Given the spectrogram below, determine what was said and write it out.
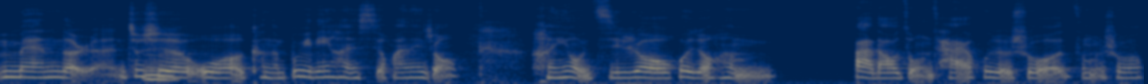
Man 的人，就是我可能不一定很喜欢那种很有肌肉或者很霸道总裁，或者说怎么说，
